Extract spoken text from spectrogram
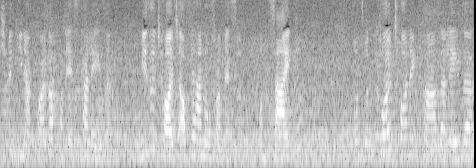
ich bin Dina Kolber von SK Laser. Wir sind heute auf der Hannover Messe und zeigen unseren Coltronic Faserlaser,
